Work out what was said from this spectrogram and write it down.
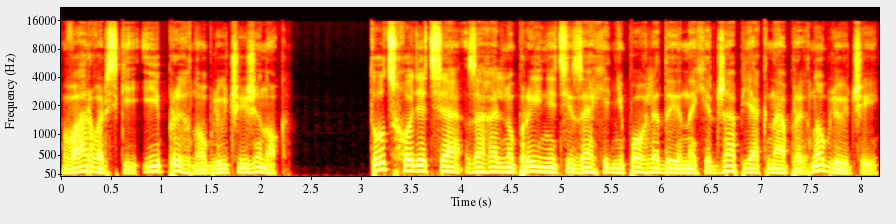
варварський і пригноблюючий жінок. Тут сходяться загальноприйняті західні погляди на хіджаб як на пригноблюючий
